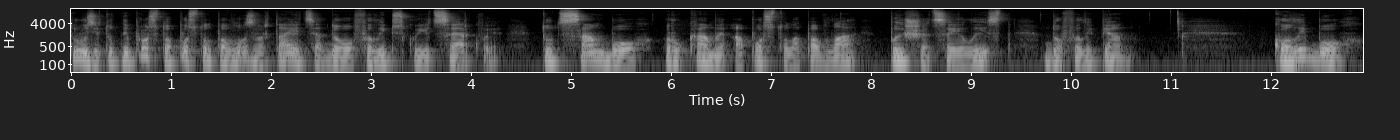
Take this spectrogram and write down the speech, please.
Друзі, тут не просто апостол Павло звертається до Филипської церкви. Тут сам Бог руками апостола Павла пише цей лист до Филипян. Коли Бог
